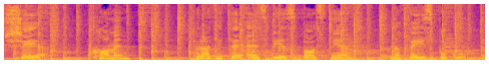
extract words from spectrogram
share, comment. Pratite SBS Bosnian na Facebooku.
